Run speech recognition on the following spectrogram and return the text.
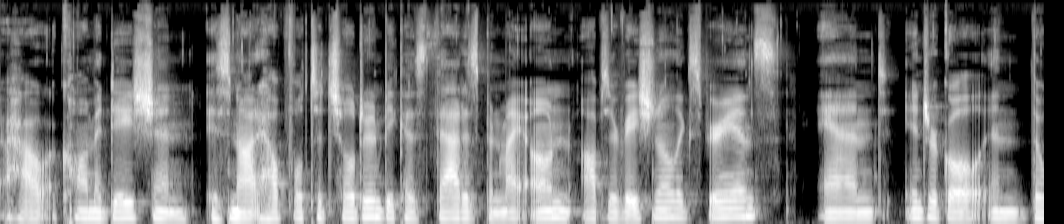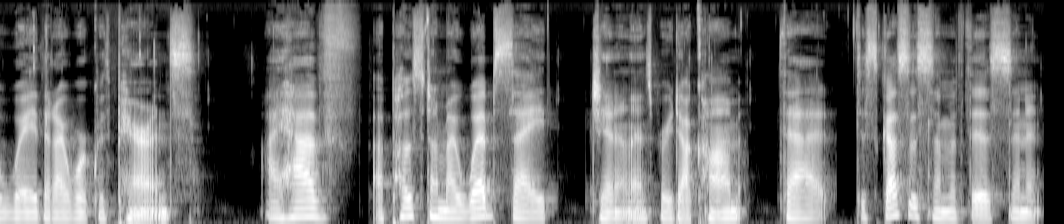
how accommodation is not helpful to children because that has been my own observational experience and integral in the way that I work with parents. I have a post on my website, janetlansbury.com, that discusses some of this and an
